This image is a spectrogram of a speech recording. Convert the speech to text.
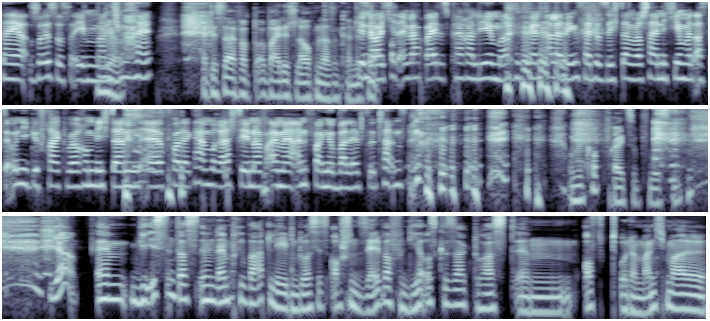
naja, so ist es eben manchmal. Ja. Hättest du einfach beides laufen lassen können. Genau, ich hätte einfach beides parallel machen können. Allerdings hätte sich dann wahrscheinlich jemand aus der Uni gefragt, warum ich dann äh, vor der Kamera stehe und auf einmal anfange, Ballett zu tanzen. um den Kopf frei zu pusten. Ja, ähm, wie ist denn das in deinem Privatleben? Du hast jetzt auch schon selber von dir aus gesagt, du hast ähm, oft oder manchmal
